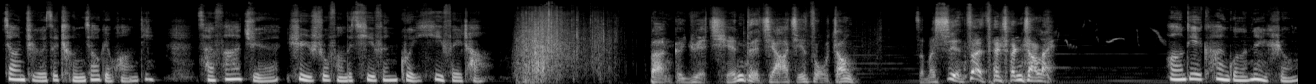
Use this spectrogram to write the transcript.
将折子呈交给皇帝，才发觉御书房的气氛诡异非常。半个月前的加急奏章，怎么现在才呈上来？皇帝看过了内容，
